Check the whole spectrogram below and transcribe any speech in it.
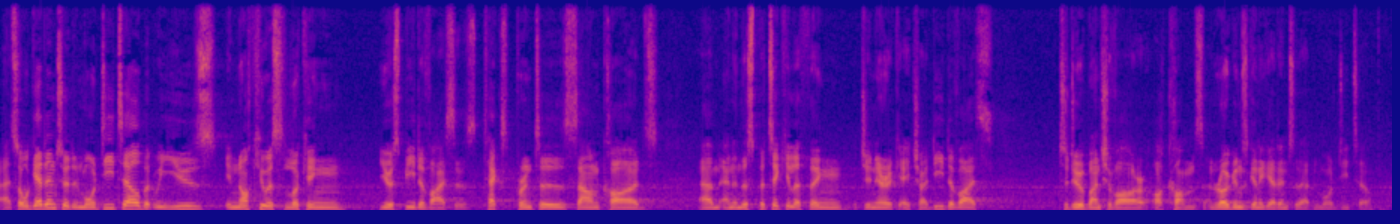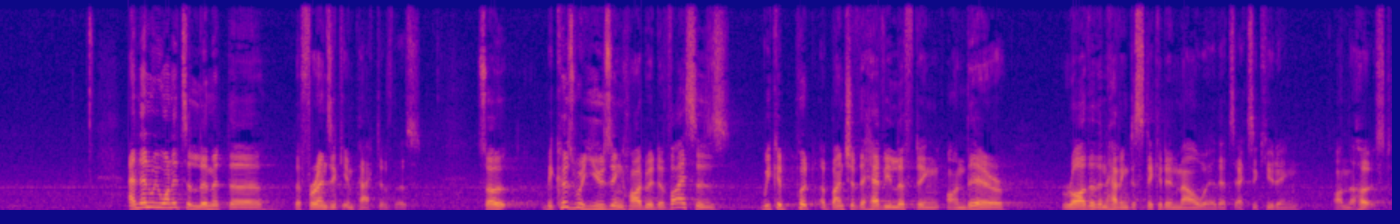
Uh, so we'll get into it in more detail, but we use innocuous looking USB devices, text printers, sound cards, um, and in this particular thing, generic HID device, to do a bunch of our, our comms. And Rogan's going to get into that in more detail. And then we wanted to limit the, the forensic impact of this. So because we're using hardware devices, we could put a bunch of the heavy lifting on there rather than having to stick it in malware that's executing on the host.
